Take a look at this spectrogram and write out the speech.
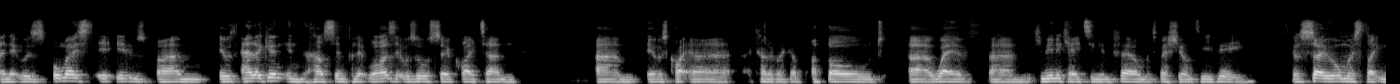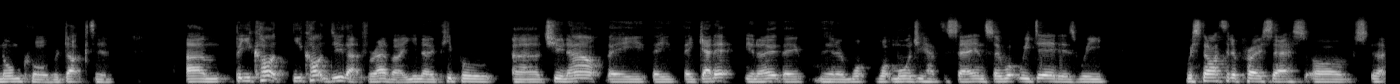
and it was almost it, it was um, it was elegant in how simple it was. It was also quite um, um, it was quite a, a kind of like a, a bold uh, way of um, communicating in film, especially on TV. It was so almost like non-core, reductive. Um, but you can't you can't do that forever. You know, people uh, tune out. They they they get it. You know, they you know what what more do you have to say? And so what we did is we we started a process of uh,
